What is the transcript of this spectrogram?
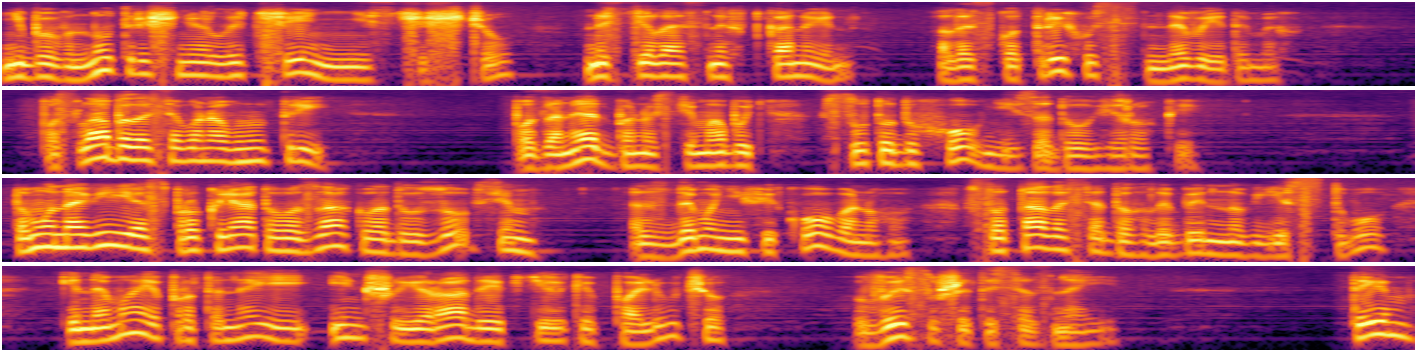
ніби внутрішня личинність чи що, нестілесних тканин, але з котрихось невидимих. Послабилася вона внутрі, по занедбаності, мабуть, суто духовній за довгі роки. Тому навія з проклятого закладу зовсім здемоніфікованого всоталася до глибинно в і немає проти неї іншої ради, як тільки палючо висушитися з неї. Тим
